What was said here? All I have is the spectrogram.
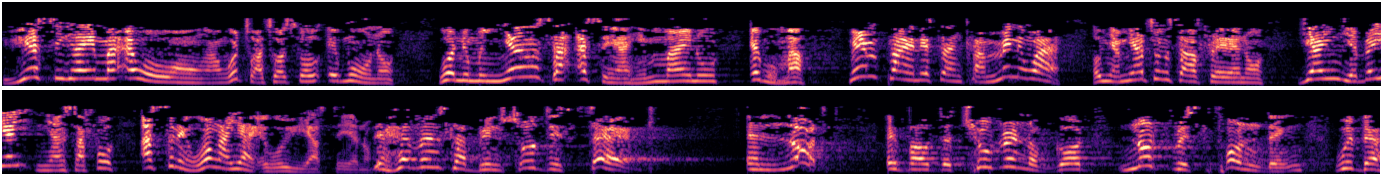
wiase han ma ɛwɔ wɔn awotoatoa so mu no. Wɔnim nyansa ɛsen ahemman no mu ma. Mempae ne sɛ nka me ne wo a onyame ato nsa afrɛ yɛn no yɛn yɛbɛyɛ nyansafo asene wɔn ayɛ a ɛwɔ wiaseɛ no. The heavens have been so disturbed. A lot about the children of God not responding with the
